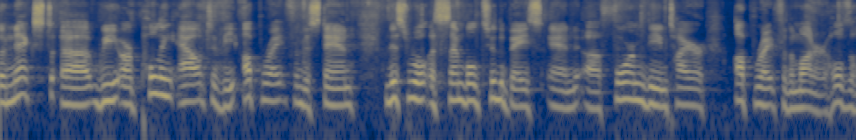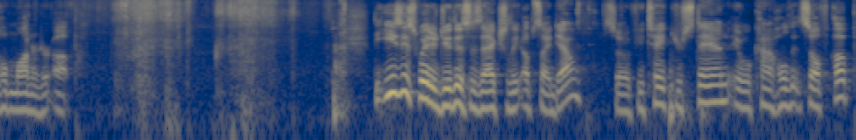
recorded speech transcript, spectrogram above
So next, uh, we are pulling out the upright for the stand. This will assemble to the base and uh, form the entire upright for the monitor. It holds the whole monitor up. The easiest way to do this is actually upside down. So if you take your stand, it will kind of hold itself up.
